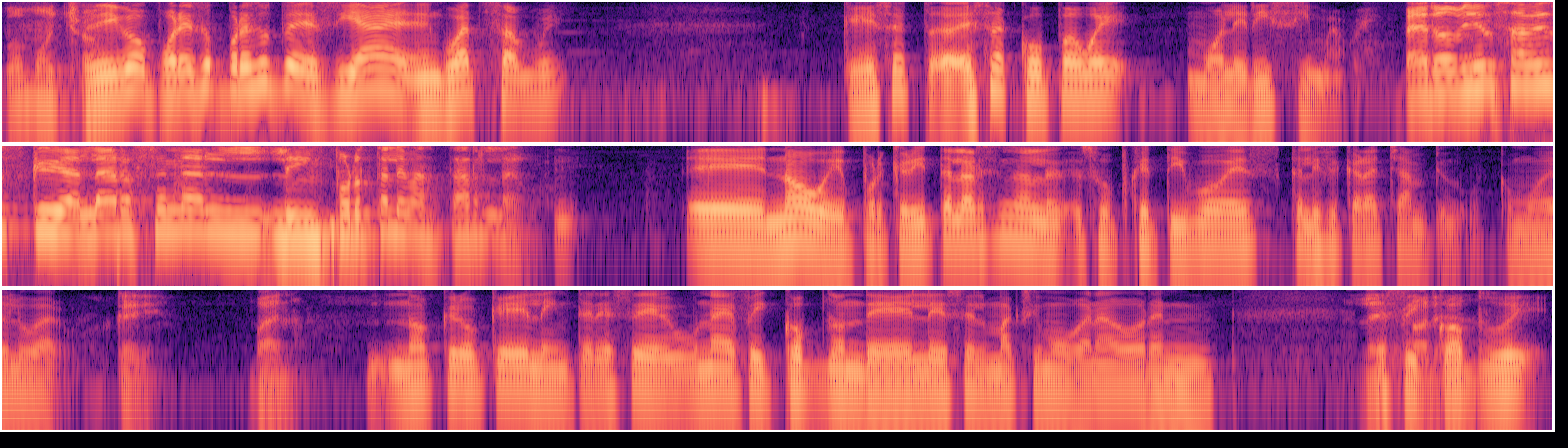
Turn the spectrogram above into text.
Mucho. Te digo, por eso, por eso te decía en WhatsApp, güey, que esa, esa copa, güey, molerísima, güey. Pero bien sabes que al Arsenal le importa levantarla, güey. Eh, no, güey, porque ahorita el Arsenal, su objetivo es calificar a Champions, como de lugar. Güey. Ok, bueno no creo que le interese una FA Cup donde él es el máximo ganador en FA Cup, güey.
